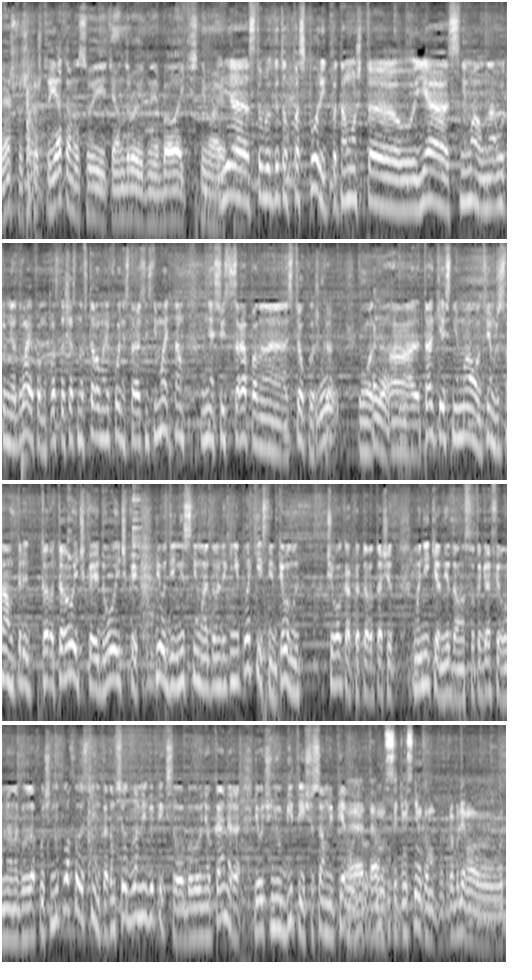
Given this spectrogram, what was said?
Понимаешь, потому что, что я там на свои эти андроидные балайки снимаю. Я с тобой готов поспорить, потому что я снимал, на, вот у меня два айфона, просто сейчас на втором айфоне стараюсь не снимать, там у меня все царапано стеклышко. Ну, вот. понятно. А так я снимал тем же самым три- тро- троечкой, двоечкой. И вот Денис снимает довольно-таки неплохие снимки. Он чувака, который тащит манекен, недавно сфотографировал у меня на глазах очень неплохое снимка. Там всего 2 мегапикселя была у него камера, и очень убитый еще самый первый. Э, Там с этим снимком проблема, вот,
